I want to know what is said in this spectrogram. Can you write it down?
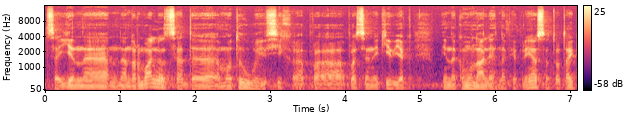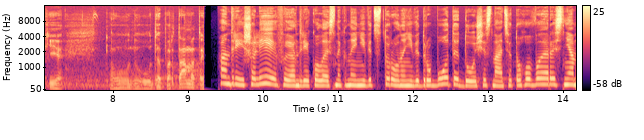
це є не, ненормально, це демотивує всіх е, працівників як і на комунальних на підприємствах, то так і у, департаментах. Андрій Шалєєв і Андрій Колесник нині відсторонені від роботи до 16 вересня.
